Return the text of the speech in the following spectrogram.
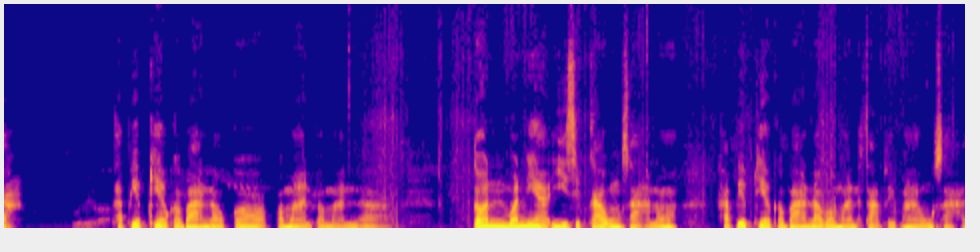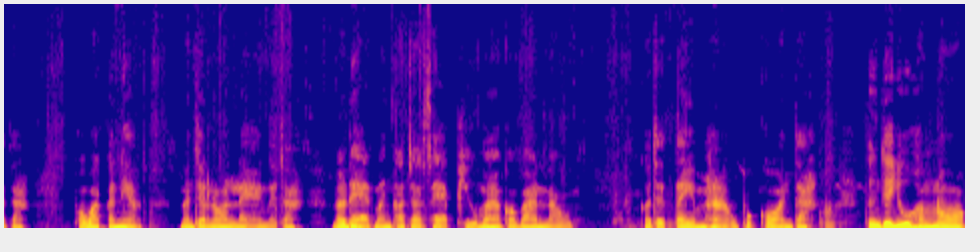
จ้ะถ้าเปรียบเทียบกับบ้านเราก็ประมาณประมาณเอ่อตอนวันเนี้ย29องศาเนาะถ้าเปรียบเทียบกับบ้านเราประมาณ35องศาจ้ะเพราะว่ากันเนี่ยมันจะร้อนแรงนะจ้ะแล้วแดดมันก็จะแสบผิวมากกว่าบ้านเรา ก็จะเต็มหาอุปกรณ์จ้ะถึงจะอยู่ข้างนอก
